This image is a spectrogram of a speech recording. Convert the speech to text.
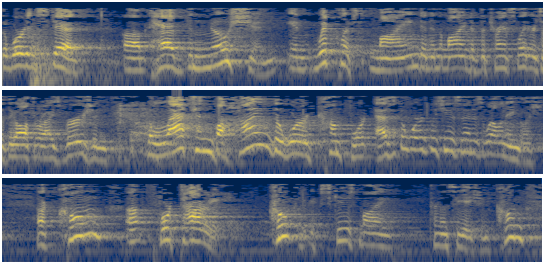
The word instead um, had the notion in Wycliffe's mind and in the mind of the translators of the authorized version, the Latin behind the word comfort, as the word was used then as well in English, uh, cum uh, fortare, cum, excuse my pronunciation, cum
